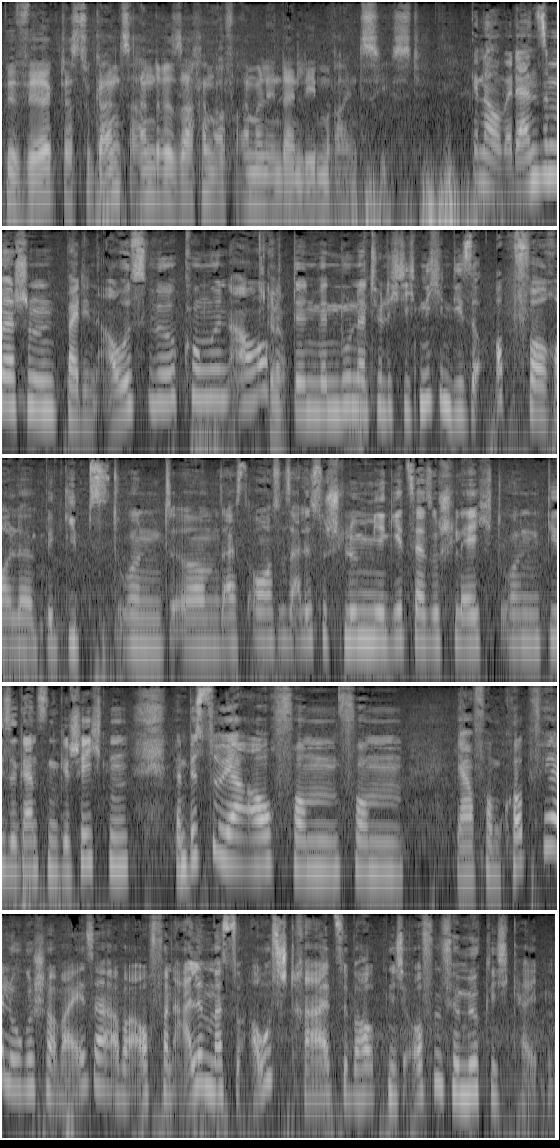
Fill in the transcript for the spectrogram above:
bewirkt, dass du ganz andere Sachen auf einmal in dein Leben reinziehst. Genau, weil dann sind wir schon bei den Auswirkungen auch. Genau. Denn wenn du natürlich dich nicht in diese Opferrolle begibst und ähm, sagst, oh, es ist alles so schlimm, mir geht's ja so schlecht und diese ganzen Geschichten, dann bist du ja auch vom, vom ja, vom Kopf her logischerweise, aber auch von allem, was du ausstrahlst, überhaupt nicht offen für Möglichkeiten.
